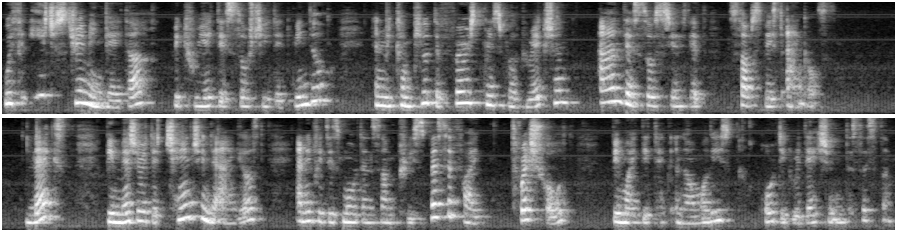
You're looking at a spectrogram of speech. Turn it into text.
With each streaming data, we create the associated window and we compute the first principal direction and the associated subspace angles. Next, we measure the change in the angles and if it is more than some pre-specified threshold, we might detect anomalies or degradation in the system.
